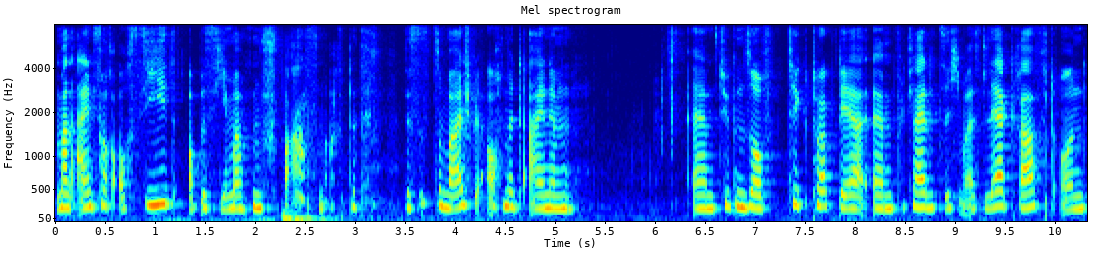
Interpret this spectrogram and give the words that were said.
man einfach auch sieht, ob es jemandem Spaß macht. Das ist zum Beispiel auch mit einem ähm, Typen so auf TikTok, der ähm, verkleidet sich als Lehrkraft und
